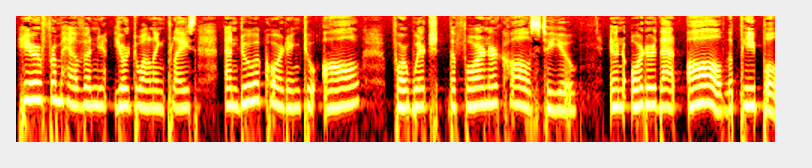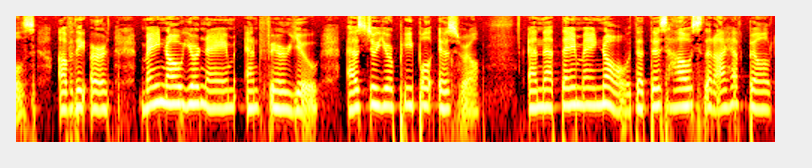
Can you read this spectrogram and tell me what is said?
hear from heaven your dwelling place, and do according to all for which the foreigner calls to you, in order that all the peoples of the earth may know your name and fear you, as do your people Israel, and that they may know that this house that I have built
